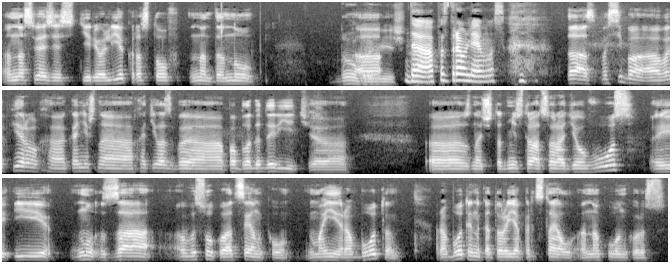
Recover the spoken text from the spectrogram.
На связи Стерео Олег, Ростов-на-Дону. Добрый А, вечер. Да, поздравляем вас. Да, спасибо. А, Во-первых, а, конечно, хотелось бы а, поблагодарить э, э, значит, администрацию Радио ВОЗ и, и, ну, за высокую оценку моей работы, работы, на которой я представил на конкурс.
